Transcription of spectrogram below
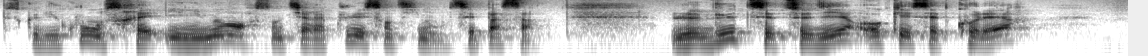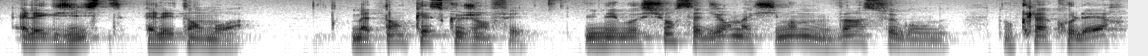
parce que du coup, on serait inhumain, on ne ressentirait plus les sentiments. C'est pas ça. Le but, c'est de se dire, ok, cette colère, elle existe, elle est en moi. Maintenant, qu'est-ce que j'en fais? Une émotion, ça dure maximum 20 secondes. Donc la colère,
